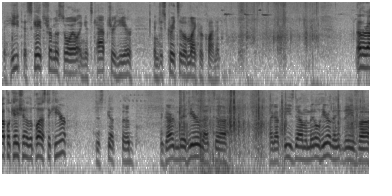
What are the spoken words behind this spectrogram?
the heat escapes from the soil and gets captured here and just creates a little microclimate. Another application of the plastic here, just got the, the garden bed here that uh, I got peas down the middle here. They, they've uh,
